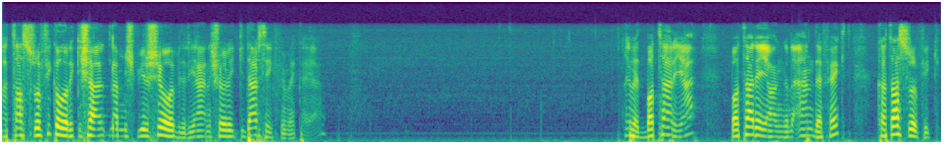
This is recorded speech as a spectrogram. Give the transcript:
katastrofik olarak işaretlenmiş bir şey olabilir. Yani şöyle gidersek Fimeca'ya. Evet batarya, batarya yangını end effect katastrofik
